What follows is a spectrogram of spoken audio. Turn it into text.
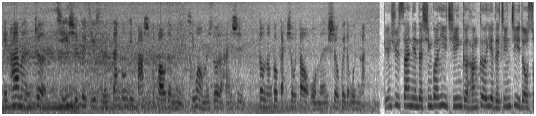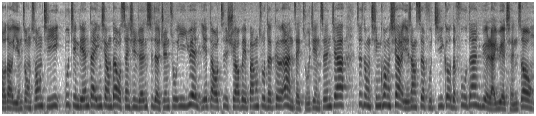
给他们这及时最及时的三公斤八十的包的米，希望我们所有的韩式都能够感受到我们社会的温暖。连续三年的新冠疫情，各行各业的经济都受到严重冲击，不仅连带影响到善心人士的捐助意愿，也导致需要被帮助的个案在逐渐增加。这种情况下，也让社福机构的负担越来越沉重。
